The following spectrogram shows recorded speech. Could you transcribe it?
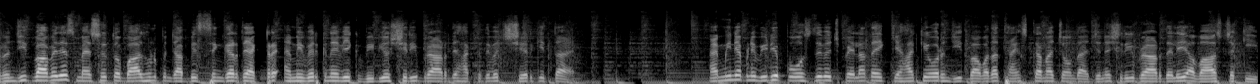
ਰਣਜੀਤ ਬਾਵੇ ਦੇ ਇਸ ਮੈਸੇਜ ਤੋਂ ਬਾਅਦ ਹੁਣ ਪੰਜਾਬੀ ਸਿੰਗਰ ਤੇ ਐਕਟਰ ਐਮੀ ਵਿਰਕ ਨੇ ਵੀ ਇੱਕ ਵੀਡੀਓ ਸ਼੍ਰੀ ਬਰਾੜ ਦੇ ਹੱਕ ਦੇ ਵਿੱਚ ਸ਼ੇਅਰ ਕੀਤਾ ਹੈ। ਐਮੀ ਨੇ ਆਪਣੀ ਵੀਡੀਓ ਪੋਸਟ ਦੇ ਵਿੱਚ ਪਹਿਲਾਂ ਤਾਂ ਇਹ ਕਿਹਾ ਕਿ ਉਹ ਰਣਜੀਤ ਬਾਵਾ ਦਾ ਥੈਂਕਸ ਕਰਨਾ ਚਾਹੁੰਦਾ ਹੈ, ਜਿਨੇ ਸ਼੍ਰੀ ਬਰਾੜ ਦੇ ਲਈ ਆਵਾਜ਼ ਚੱਕੀ।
